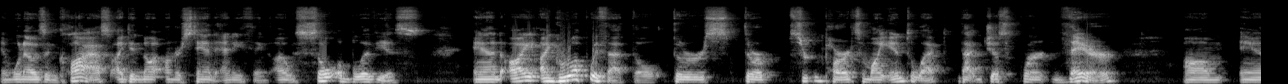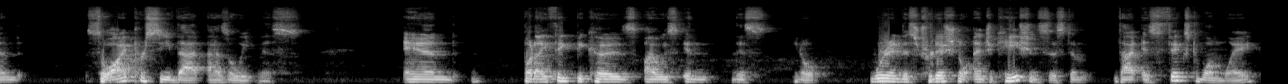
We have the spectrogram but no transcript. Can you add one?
And when I was in class, I did not understand anything. I was so oblivious and I, I grew up with that though. There's there are certain parts of my intellect that just weren't there. Um, and so I perceive that as a weakness. And but I think because I was in this, you know, we're in this traditional education system that is fixed one way,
